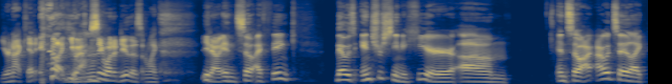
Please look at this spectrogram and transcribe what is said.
you're not kidding. like you Mhm. actually want to do this. And I'm like, you know, and so I think that was interesting to hear. Um, and so I, I would say like,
